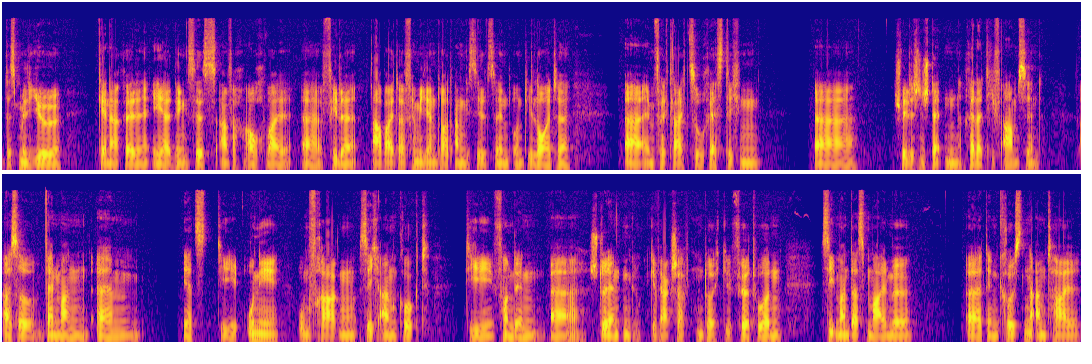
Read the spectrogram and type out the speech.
das Milieu generell eher links ist, einfach auch weil äh, viele Arbeiterfamilien dort angesiedelt sind und die Leute äh, im Vergleich zu restlichen äh, schwedischen Städten relativ arm sind. Also wenn man ähm, jetzt die Uni-Umfragen sich anguckt, die von den äh, Studentengewerkschaften durchgeführt wurden, sieht man, dass Malmö äh, den größten Anteil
